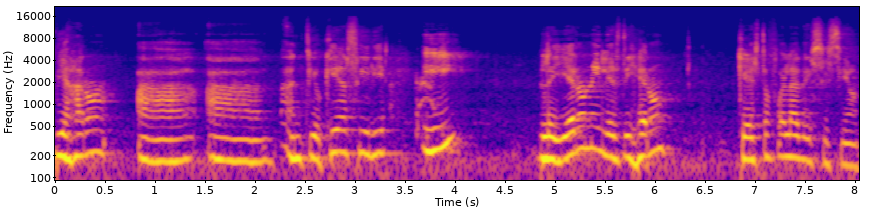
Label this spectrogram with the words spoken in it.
viajaron a, Antioquía, Siria, y leyeron y les dijeron que esta fue la decisión.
